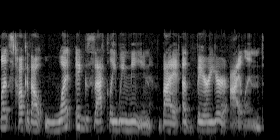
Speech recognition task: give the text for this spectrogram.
let's talk about what exactly we mean by a barrier island.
